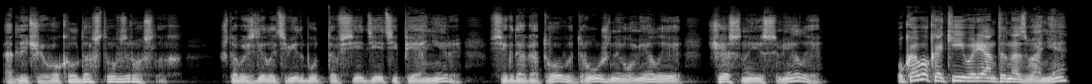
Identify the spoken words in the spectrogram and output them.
А для чего колдовство взрослых? Чтобы сделать вид, будто все дети пионеры, всегда готовы, дружные, умелые, честные и смелые? У кого какие варианты названия?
